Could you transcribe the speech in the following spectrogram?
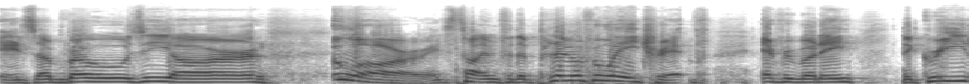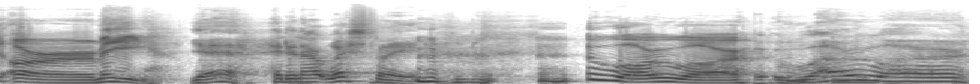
It's a rosy Ooh, it's time for the Plymouth away trip. Everybody, the Green Army. Yeah, heading out west, mate. Ooh, ooh, ooh, ooh, ooh.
